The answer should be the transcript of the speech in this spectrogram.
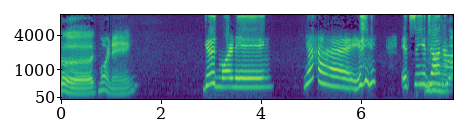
Good morning. Good morning. Yay! it's me, Jana.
